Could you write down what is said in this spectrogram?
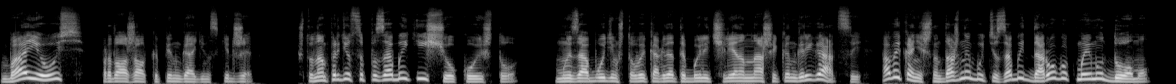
«Боюсь», — продолжал копенгагенский Джек, — «что нам придется позабыть еще кое-что. Мы забудем, что вы когда-то были членом нашей конгрегации, а вы, конечно, должны будете забыть дорогу к моему дому».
